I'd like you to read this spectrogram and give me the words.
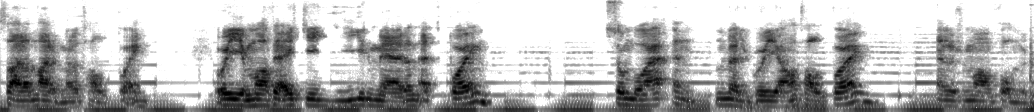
så er det nærmere et halvt poeng. Og i og med at jeg ikke gir mer enn ett poeng, så må jeg enten velge å gi han et halvt poeng, eller så må han få 0.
